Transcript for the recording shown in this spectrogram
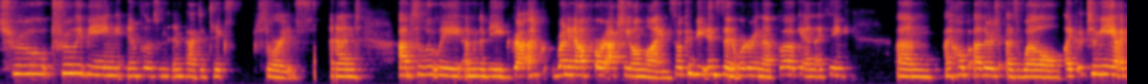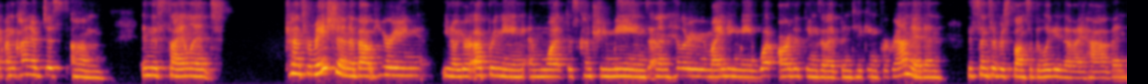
true, truly being influenced and impacted takes stories. And absolutely, I'm going to be gra- running out or actually online. So it can be instant ordering that book. And I think, um, I hope others as well. Like to me, I'm, I'm kind of just um, in this silent transformation about hearing you know your upbringing and what this country means and then hillary reminding me what are the things that i've been taking for granted and the sense of responsibility that I have. And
